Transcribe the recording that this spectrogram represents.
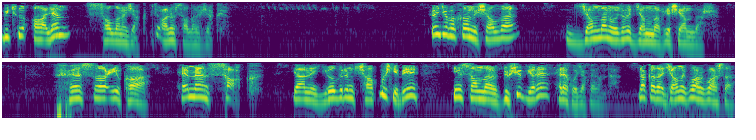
bütün alem sallanacak. Bütün alem sallanacak. Önce bakalım inşallah canlılar ne olacak? Canlılar, yaşayanlar. Fesaika hemen sak yani yıldırım çarpmış gibi insanlar düşüp yere helak olacaklar onda. Ne kadar canlı var varsa.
